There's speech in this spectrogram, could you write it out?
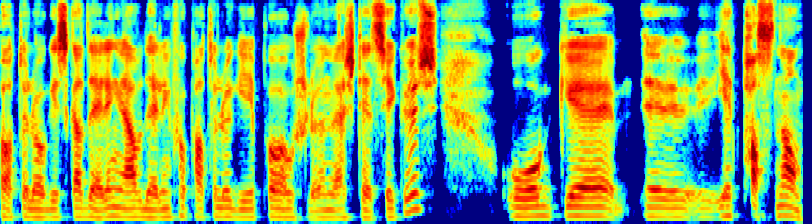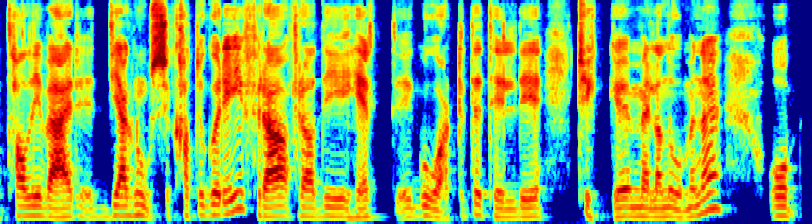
patologisk avdeling, avdeling for patologi på Oslo universitetssykehus og eh, i et passende antall i hver diagnosekategori, fra, fra, de helt godartede til de tykke melanomene, og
